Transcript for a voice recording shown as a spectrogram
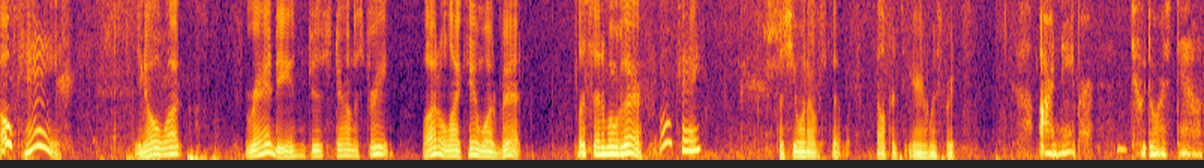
Okay. You know what? Randy, just down the street, well, I don't like him one bit. Let's send him over there. Okay. So she went over to the elephant's ear and whispered, Our neighbor, two doors down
